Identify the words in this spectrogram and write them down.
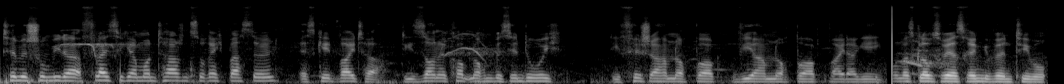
Tim ist schon wieder fleißig am Montagen zurechtbasteln. Es geht weiter. Die Sonne kommt noch ein bisschen durch. Die Fischer haben noch Bock. Wir haben noch Bock. Weiter geht's. Und was glaubst du, wer das Rennen gewinnt, Timo?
